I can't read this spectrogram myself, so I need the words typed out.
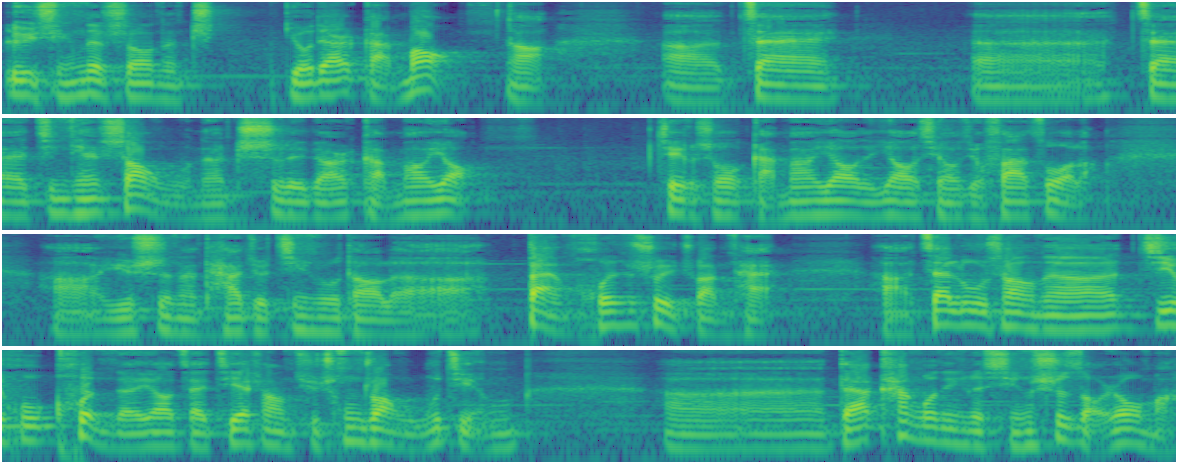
旅行的时候呢。有点感冒啊，啊，在呃，在今天上午呢吃了一点感冒药，这个时候感冒药的药效就发作了，啊，于是呢他就进入到了半昏睡状态，啊，在路上呢几乎困得要在街上去冲撞武警，呃，大家看过那个《行尸走肉》嘛？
